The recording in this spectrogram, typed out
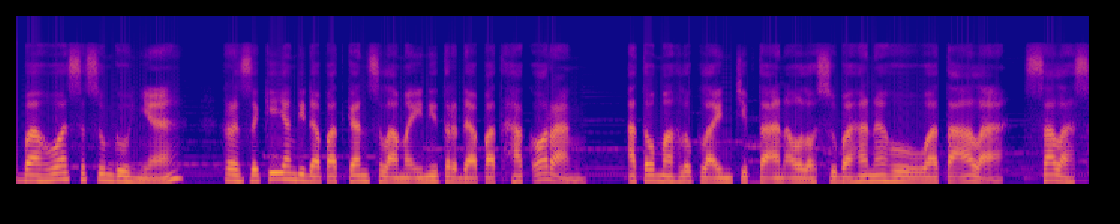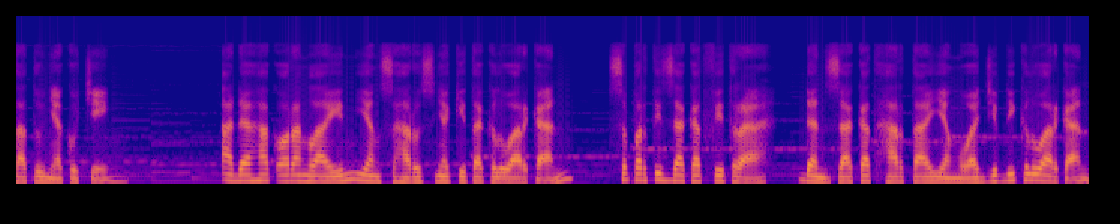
Bahwa sesungguhnya, Rezeki yang didapatkan selama ini terdapat hak orang, atau makhluk lain ciptaan Allah subhanahu wa ta'ala, salah satunya kucing. Ada hak orang lain yang seharusnya kita keluarkan, seperti zakat fitrah, dan zakat harta yang wajib dikeluarkan,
